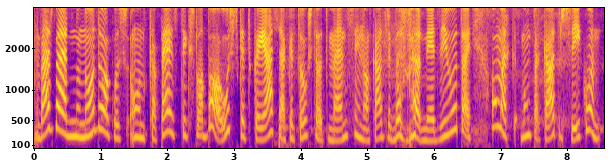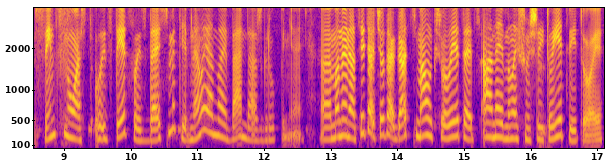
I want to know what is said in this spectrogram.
Bezbērnu nodoklis un kāpēc tik slabo? Uzskatu, ka jāsāk ar tūkstotu mēnesī no katra bezbērnu iedzīvotāja un, ar, un par katru sīko simts nost līdz tiec līdz desmit, jeb nelielai bērndārs grupiņai. Man vienā citā četā gads Maliks vēl ieteica, ah, nē, man liekas, viņš arī to ietvītoja,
